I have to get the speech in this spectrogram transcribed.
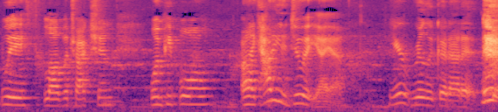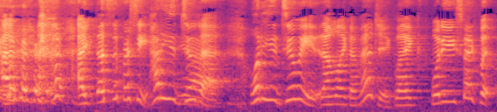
with law of attraction, when people are like, "How do you do it?" Yeah, yeah. You're really good at it. I, I that's the first thing. How do you do Yeah. that? What are you doing? And I'm like, I'm magic. Like, what do you expect? But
